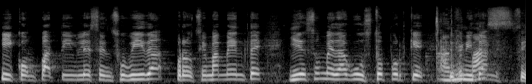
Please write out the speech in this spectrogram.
y compatibles en su vida próximamente. Y eso me da gusto porque definitivamente. Sí.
